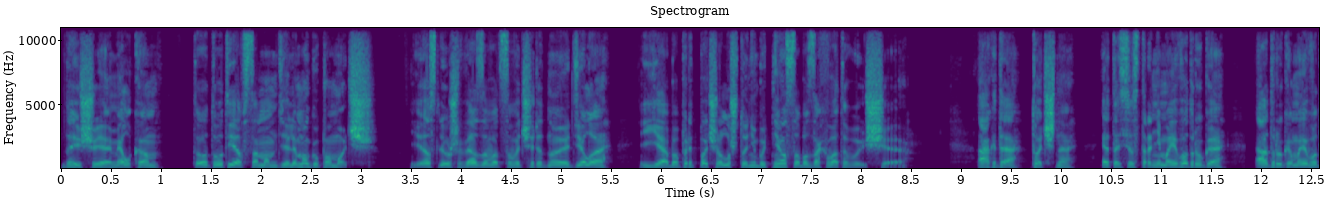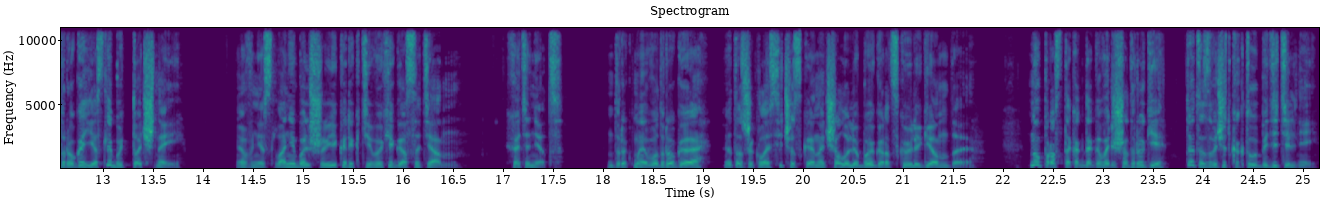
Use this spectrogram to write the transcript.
да еще и о мелком, то тут я в самом деле могу помочь. Если уж ввязываться в очередное дело, я бы предпочел что-нибудь не особо захватывающее. Ах да, точно. Это сестра не моего друга, а друга моего друга, если быть точной. Внесла небольшие коррективы Хигасатян. Хотя нет. Друг моего друга — это же классическое начало любой городской легенды. Ну просто когда говоришь о друге, то это звучит как-то убедительней.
